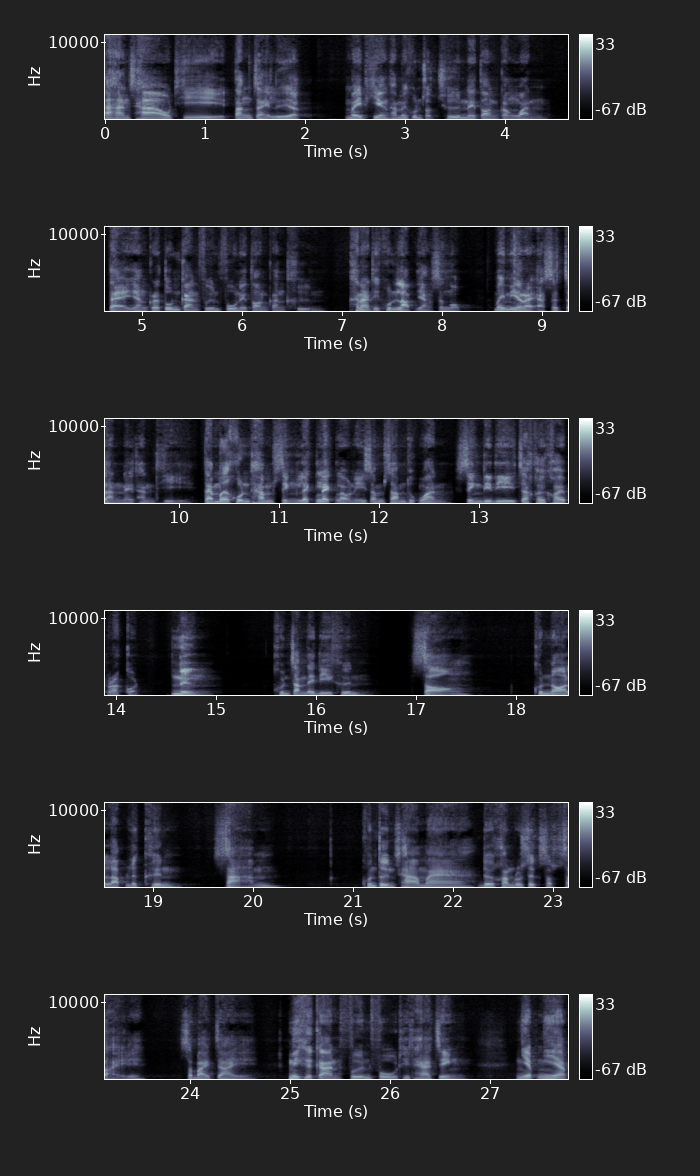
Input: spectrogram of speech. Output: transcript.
อาหารเช้าที่ตั้งใจเลือก ไม่เพียงทำให้คุณสดชื่นในตอนกลางวัน แต่ยังกระตุ้นการฟื้นฟูในตอนกลางคืน ขณะที่คุณหลับอย่างสงบ ไม่มีอะไรอัศจรรย์ในทันที แต่เมื่อคุณทำสิ่งเล็ก ๆ เหล่านี้ซ้ำๆทุกวัน สิ่งดีๆ จะค่อยๆ ปรากฏ 1. คุณจำได้ดีขึ้น 2. คุณนอนหลับลึกขึ้น 3. คุณตื่นเช้ามาด้วยความรู้สึกสดใส สบายใจ นี่คือการฟื้นฟูที่แท้จริง เงียบ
